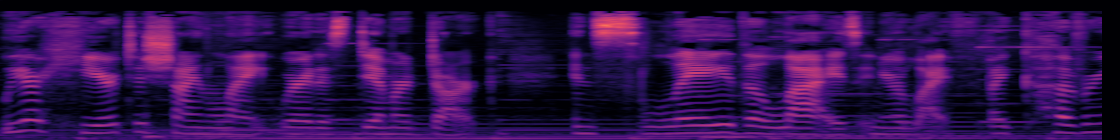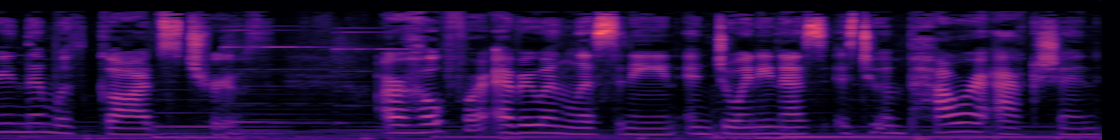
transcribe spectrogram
we are here to shine light where it is dim or dark and slay the lies in your life by covering them with God's truth. Our hope for everyone listening and joining us is to empower action,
